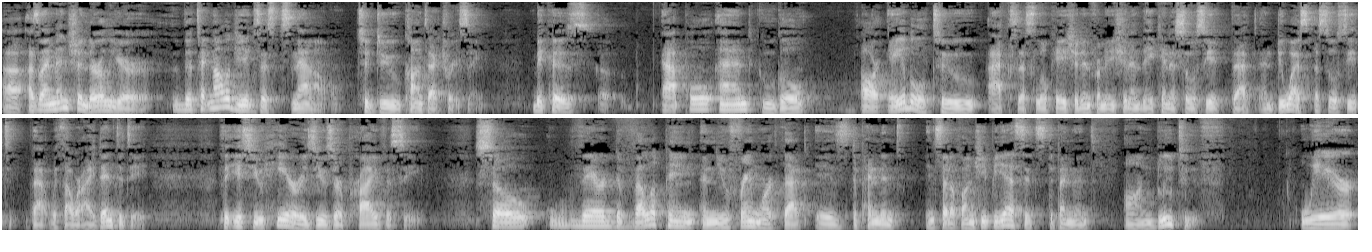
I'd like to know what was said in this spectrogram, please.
Uh, as I mentioned earlier, the technology exists now to do contact tracing because uh, Apple and Google are able to access location information and they can associate that and do us associate that with our identity. The issue here is user privacy. So they're developing a new framework that is dependent, instead of on GPS, it's dependent on Bluetooth, where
